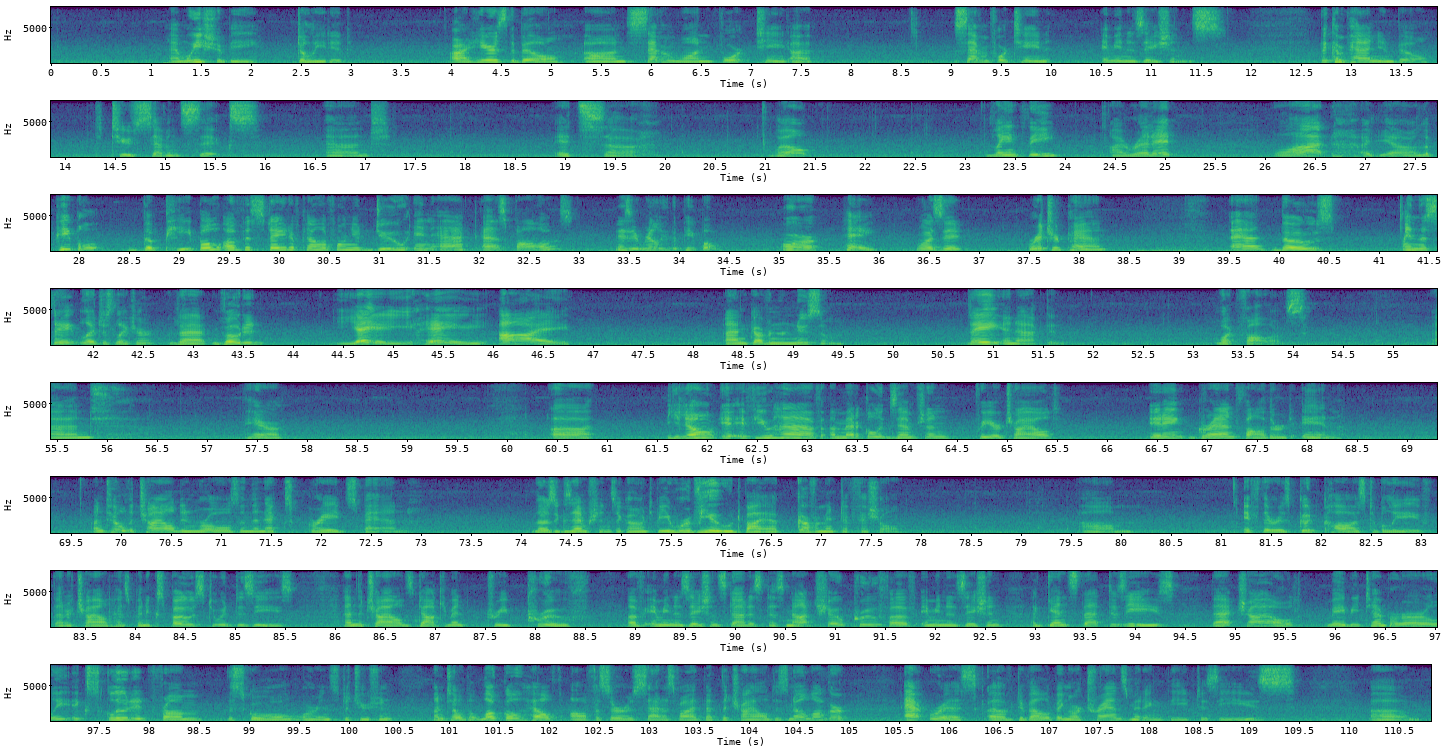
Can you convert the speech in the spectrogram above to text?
And we should be deleted. All right, here's the bill on 7114, uh, 714 immunizations. The companion bill to 276. And it's, uh, well, lengthy, I read it. What? Uh, yeah, the people, the people of the state of California do enact as follows. Is it really the people, or hey, was it Richard Pan and those in the state legislature that voted yay, hey, I, and Governor Newsom? They enacted what follows. And here, uh, you don't, if you have a medical exemption for your child, it ain't grandfathered in until the child enrolls in the next grade span. Those exemptions are going to be reviewed by a government official. Um, if there is good cause to believe that a child has been exposed to a disease and the child's documentary proof of immunization status does not show proof of immunization against that disease, that child may be temporarily excluded from the school or institution until the local health officer is satisfied that the child is no longer at risk of developing or transmitting the disease. Um,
